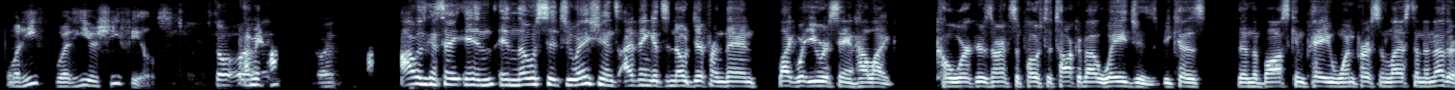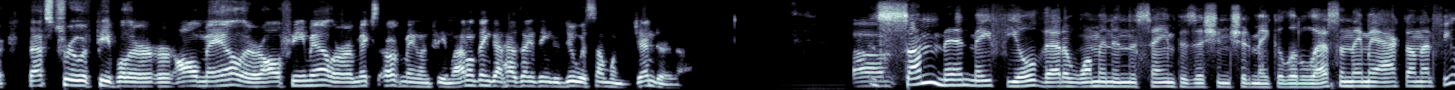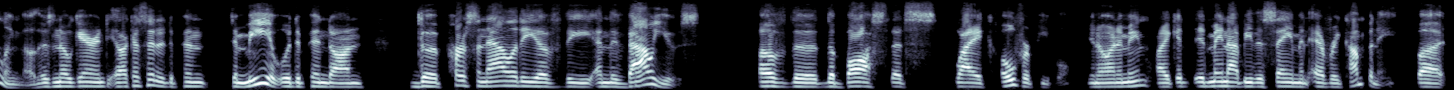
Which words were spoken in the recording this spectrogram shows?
what he what he or she feels. so I mean, go ahead. I was gonna say in in those situations, I think it's no different than like what you were saying, how like coworkers aren't supposed to talk about wages because then the boss can pay one person less than another. That's true if people are, are all male or all female or a mix of male and female. I don't think that has anything to do with someone's gender though. Um, Some men may feel that a woman in the same position should make a little less, and they may act on that feeling. Though there's no guarantee. Like I said, it depend. To me, it would depend on the personality of the and the values of the the boss that's like over people. You know what I mean? Like it, it may not be the same in every company, but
